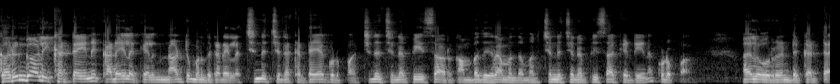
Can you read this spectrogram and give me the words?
கருங்காலி கட்டைன்னு கடையில் கேளுங்க. நாட்டு மருந்து கடையில் சின்ன சின்ன கட்டையாக கொடுப்பாங்க. சின்ன சின்ன பீஸாக இருக்கும். ஐம்பது கிராம் அந்த மாதிரி சின்ன சின்ன பீஸாக கேட்டிங்கன்னா கொடுப்பாங்க. அதில் ஒரு ரெண்டு கட்டை.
